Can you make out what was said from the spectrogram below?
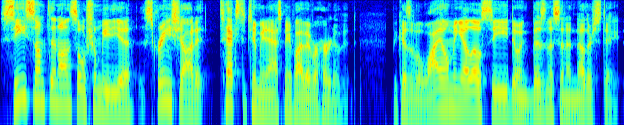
see something on social media, screenshot it, text it to me, and ask me if I've ever heard of it because of a Wyoming LLC doing business in another state.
